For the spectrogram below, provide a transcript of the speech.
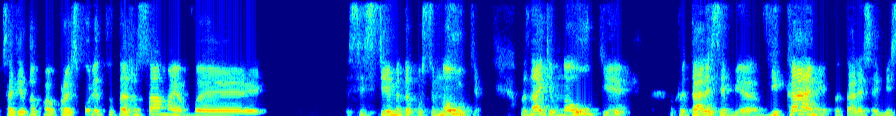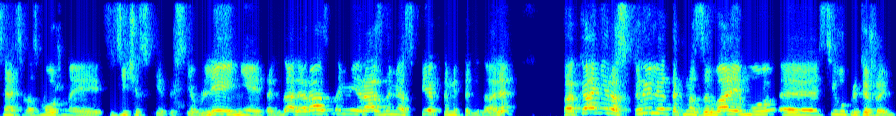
кстати, это происходит то же самое в системе, допустим, науки. Вы знаете, в науке пытались веками пытались объяснять возможные физические то есть явления и так далее разными, разными аспектами и так далее, пока не раскрыли так называемую э, силу притяжения.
